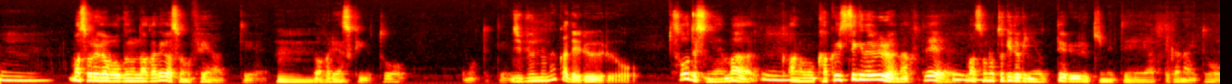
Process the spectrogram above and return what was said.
うん。まあそれが僕の中ではそのフェアって分分かりやすく言うと思ってて、自分の中でルールを。そうですね。まあ,、ん。あの確率的なルールはなくて、うん。まあその時々によってルール決めてやっていかないと、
